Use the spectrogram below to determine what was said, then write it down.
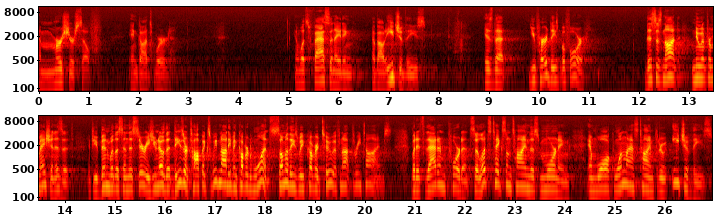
Immerse yourself in God's Word. And what's fascinating about each of these is that You've heard these before. This is not new information, is it? If you've been with us in this series, you know that these are topics we've not even covered once. Some of these we've covered two, if not three times. But it's that important. So let's take some time this morning and walk one last time through each of these,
